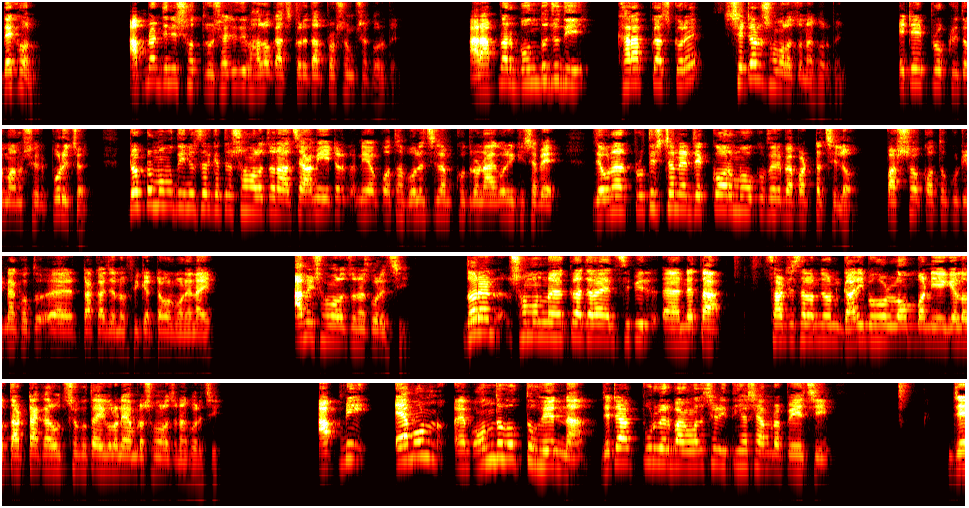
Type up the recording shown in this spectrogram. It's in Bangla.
দেখুন, আপনার যিনি শত্রু, সে যদি ভালো কাজ করে, তার প্রশংসা করবেন। আর আপনার বন্ধু যদি খারাপ কাজ করে, সেটারও সমালোচনা করবেন। এটাই প্রকৃত মানুষের পরিচয়। ডক্টর মোহাম্মদ ইউনুসের ক্ষেত্রে সমালোচনা আছে। আমি এটার নিয়ে কথা বলেছিলাম ক্ষুদ্র নাগরিক হিসেবে যে ওনার প্রতিষ্ঠানের যে কর মৌকুফের ব্যাপারটা ছিল, পাঁচশো কত কোটি না কত টাকা যেন ফিকারটা আমার মনে নাই, আমি সমালোচনা করেছি। ধরেন সমন্বয়করা যারা এনসিপির নেতা, সার্জি সালাম যখন গাড়ি বহর লম্বা নিয়ে গেল, তার টাকার উৎস কোথায় এগুলো নিয়ে আমরা সমালোচনা করেছি। আপনি এমন এম, অন্ধভক্ত হইয়েন না যেটা পূর্বের বাংলাদেশের ইতিহাসে আমরা পেয়েছি। যে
